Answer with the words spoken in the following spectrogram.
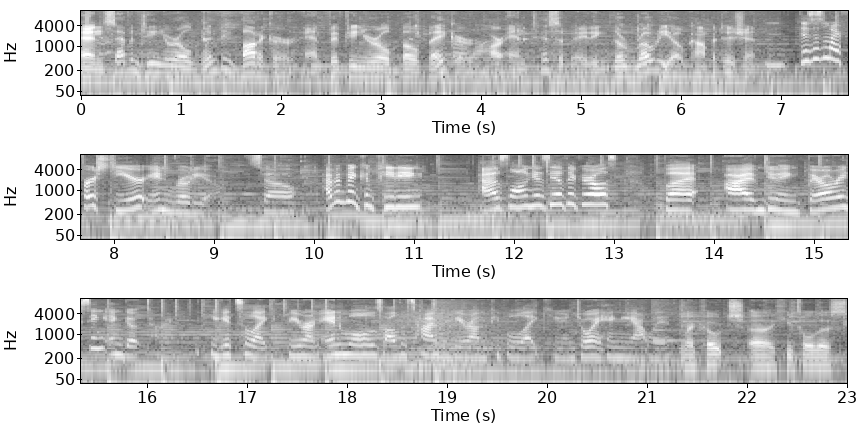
and 17 year old Wendy Bodeker and 15 year old Beau Baker are anticipating the rodeo competition. This is my first year in rodeo, so I haven't been competing as long as the other girls, but I'm doing barrel racing and goat tying. You get to like be around animals all the time and be around people like you enjoy hanging out with. My coach, uh, he told us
